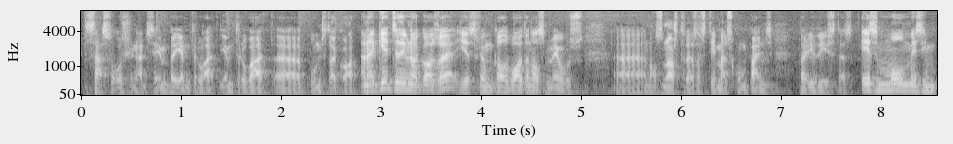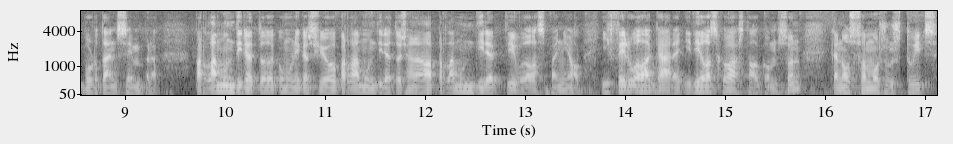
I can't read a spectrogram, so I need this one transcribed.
s'ha solucionat sempre i hem trobat, i hem trobat eh, punts d'acord. En aquí haig de dir una cosa, i és fer un calbot en els meus, eh, en els nostres estimats companys periodistes. És molt més important sempre parlar amb un director de comunicació, parlar amb un director general, parlar amb un directiu de l'Espanyol i fer-ho a la cara i dir les coses tal com són, que no els famosos tuits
